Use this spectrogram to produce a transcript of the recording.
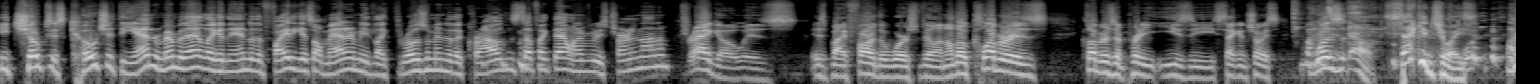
He choked his coach at the end. Remember that? Like at the end of the fight, he gets all mad at him. He like throws him into the crowd and stuff like that when everybody's turning on him. Drago is is by far the worst villain. Although Clubber is Clubber's a pretty easy second choice. Was No, second choice.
